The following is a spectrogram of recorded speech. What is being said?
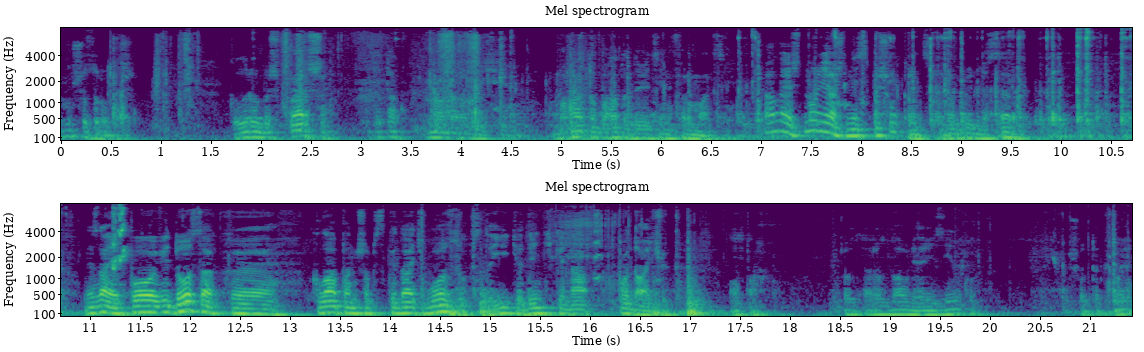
Ну що зробиш? Коли робиш вперше, то так треба робити. Багато-багато дивиться інформації. Але ж ну я ж не спішу, в принципі, роблю для себе. Не знаю, по відосах е, клапан, щоб скидати воздух, стоїть один тільки на подачу. Опа. Це резинку? Що таке?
